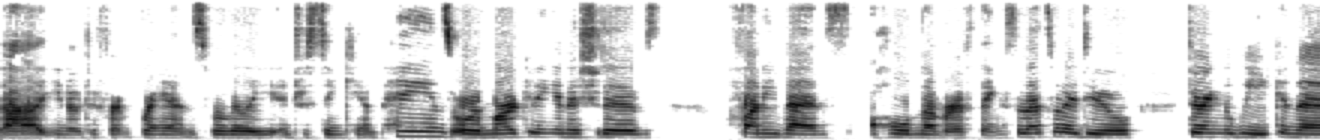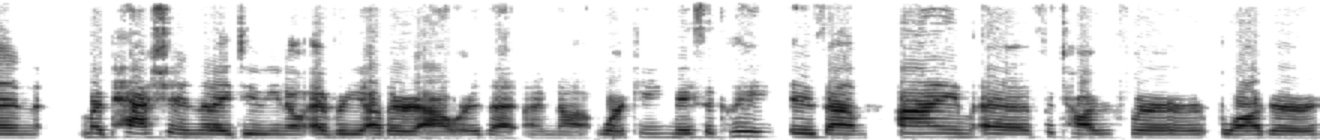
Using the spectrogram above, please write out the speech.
uh, you know different brands for really interesting campaigns or marketing initiatives, fun events, a whole number of things. So that's what I do during the week, and then my passion that I do, you know, every other hour that I'm not working, basically, is um, I'm a photographer, blogger.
